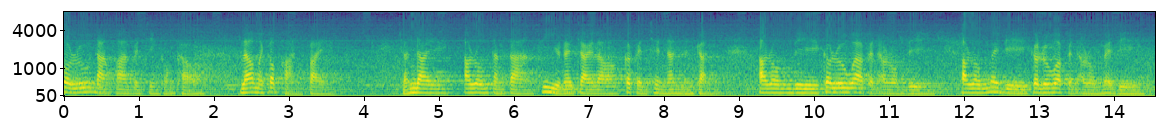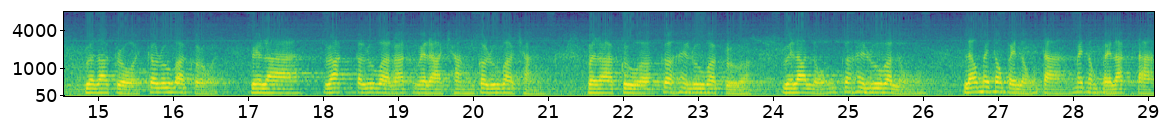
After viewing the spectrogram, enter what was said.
ก็รู้ตามความเป็นจริงของเขา แล้วมันก็ผ่านไป ฉันใดอารมณ์ต่างๆ ที่อยู่ในใจเราก็เป็นเช่นนั้นเหมือนกัน อารมณ์ดีก็รู้ว่าเป็นอารมณ์ดี อารมณ์ไม่ดีก็รู้ว่าเป็นอารมณ์ไม่ดี เวลาโกรธก็รู้ว่าโกรธ เวลารักก็รู้ว่ารัก เวลาชังก็รู้ว่าชัง เวลากลัวก็ให้รู้ว่ากลัว เวลาหลงก็ให้รู้ว่าหลง แล้วไม่ต้องไปหลงตาม ไม่ต้องไปรักตาม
